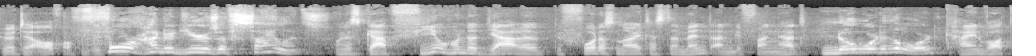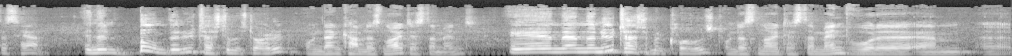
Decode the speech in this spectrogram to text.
hörte auf offensichtlich. 400 years of silence, Und es gab 400 Jahre, bevor das Neue Testament angefangen hat, no word of the Lord. kein Wort des Herrn. And then, boom, the New Testament started. Und dann kam das Neue Testament And then the New Testament closed. und das Neue Testament wurde ähm, äh,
